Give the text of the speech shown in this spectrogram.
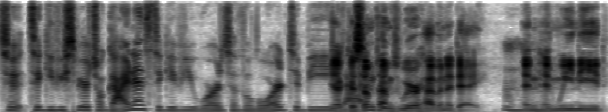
to, to give you spiritual guidance, to give you words of the Lord, to be. Yeah, because sometimes we're having a day, Mm-hmm. and, and we need.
